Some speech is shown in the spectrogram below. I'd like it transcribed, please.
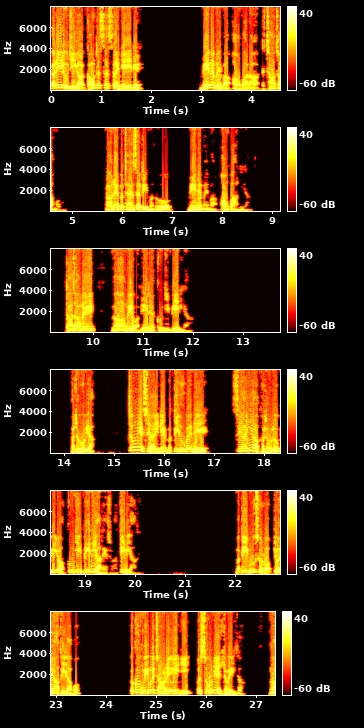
အဲ့ဒီလူကြီးကခေါင်းတစ်ဆက်ဆက်ငေးနေမင်းနာမည်မှာအောင်ပါတာတခြားကြောင့်မဟုတ်ဘူးငါနဲ့ပထန်းဆက်တွေမလို့မင်းနာမည်မှာအောင်ပါနေတာဒါကြောင့်လေငါအမေကိုအမြဲတမ်းကူညီပေးနေတာဘလို့ဗျကျုံနဲ့ဆရာကြီးနဲ့မတည်ဘူးပဲနဲ့ဆရာကြီးကဘလို့လုပ်ပြီးတော့ကူညီပေးနေရလဲဆိုတာသိပြရတယ် မတည်ဘူးဆိုတော့ပြောရသေးတာပေါ့အခုမင်းဝတ်ထားတဲ့အင်ကြီးပစိုးနဲ့လွယ်ကြီးကငါ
